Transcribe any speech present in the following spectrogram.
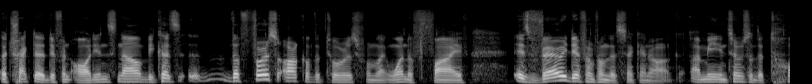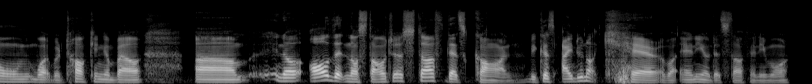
attracted a different audience now because uh, the first arc of the tourist from like one to five is very different from the second arc. I mean, in terms of the tone, what we're talking about, um, you know, all that nostalgia stuff that's gone because I do not care about any of that stuff anymore.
